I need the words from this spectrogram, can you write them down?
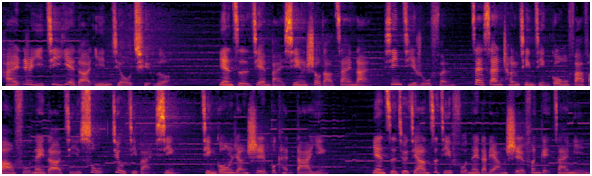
还日以继夜地饮酒取乐，晏子见百姓受到灾难，心急如焚，再三呈请景公发放府内的急粟救济百姓，景公仍是不肯答应。晏子就将自己府内的粮食分给灾民，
